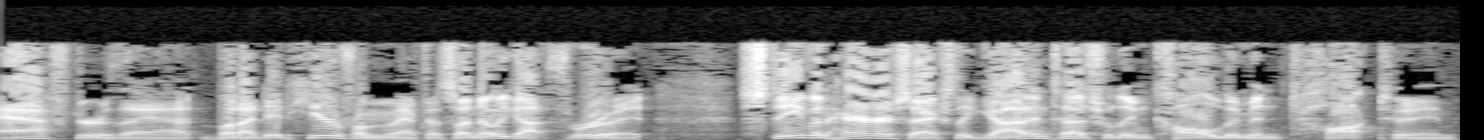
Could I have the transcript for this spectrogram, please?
after that, but I did hear from him after that, so I know he got through it. Stephen Harris actually got in touch with him, called him, and talked to him,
